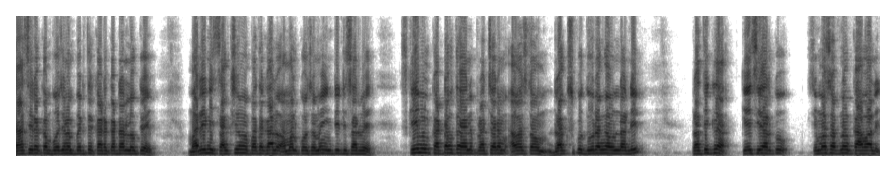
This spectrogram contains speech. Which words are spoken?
నాసిరకం భోజనం పెడితే కటకటాల్లోకే మరిన్ని సంక్షేమ పథకాలు అమలు కోసమే ఇంటింటి సర్వే. స్కీములు కట్ అవుతాయని ప్రచారం అవాస్తవం డ్రగ్స్కు దూరంగా ఉండండి. ప్రతిజ్ఞ కేసీఆర్కు సింహస్వప్నం కావాలి.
